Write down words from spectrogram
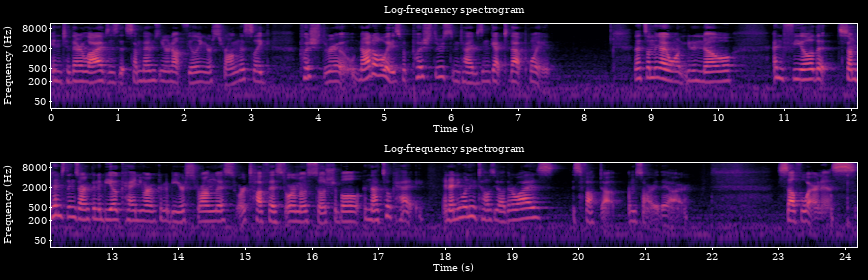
into their lives is that sometimes when you're not feeling your strongest, like push through. Not always, but push through sometimes and get to that point. That's something I want you to know and feel that sometimes things aren't going to be okay and you aren't going to be your strongest or toughest or most sociable, and that's okay. And anyone who tells you otherwise is fucked up. I'm sorry, they are. Self awareness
